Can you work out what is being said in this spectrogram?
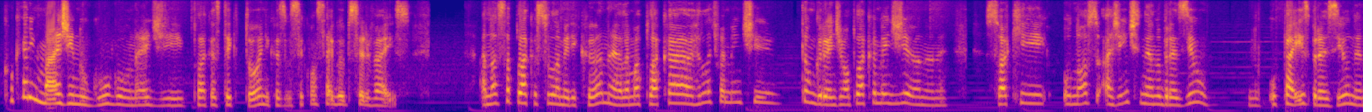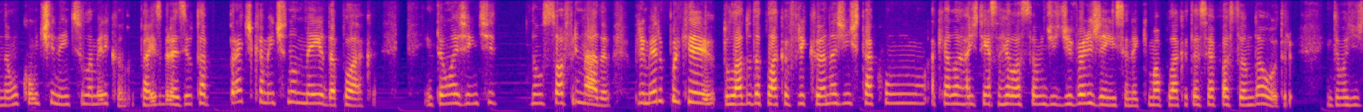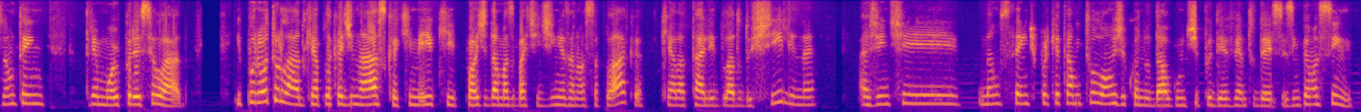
qualquer imagem no Google, né, de placas tectônicas, você consegue observar isso. A nossa placa sul-americana, ela é uma placa relativamente tão grande, uma placa mediana, né? Só que o nosso, a gente, né, no Brasil, o país Brasil, né, não o continente sul-americano. O país Brasil está praticamente no meio da placa. Então a gente não sofre nada. Primeiro porque do lado da placa africana a gente está com aquela, a gente tem essa relação de divergência, né, que uma placa está se afastando da outra. Então a gente não tem tremor por esse lado. E por outro lado, que é a placa de Nazca, que meio que pode dar umas batidinhas na nossa placa, que ela tá ali do lado do Chile, né? A gente não sente porque tá muito longe quando dá algum tipo de evento desses. Então, assim,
